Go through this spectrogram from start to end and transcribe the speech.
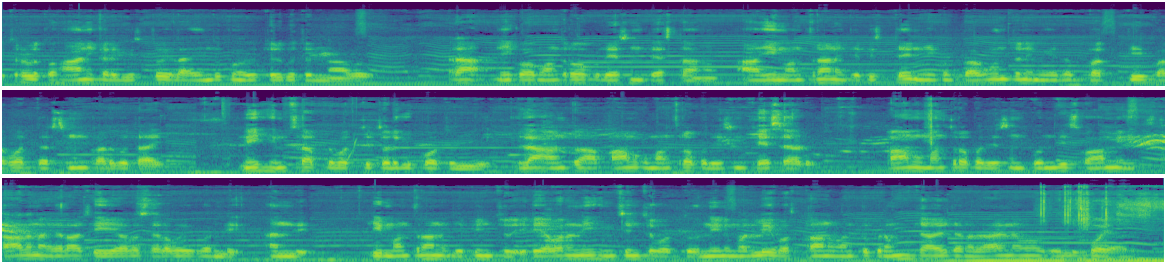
ఇతరులకు హాని కలిగిస్తూ ఇలా ఎందుకు తిరుగుతున్నావు? రా నీకు ఓ మంత్రోపదేశం చేస్తాను ఆ ఈ మంత్రాన్ని జపిస్తే నీకు భగవంతుని మీద భక్తి భగవద్ దర్శనం కలుగుతాయి. నీ హింసా ప్రవృత్తి తొలగిపోతుంది. ఇలా అంటూ ఆ పాముకు మంత్రోపదేశం చేశాడు. పాము మంత్రోపదేశం పొంది స్వామి సాధన ఎలా చేయాలో సెలవు ఇవ్వండి అంది. ఈ మంత్రాన్ని జపించు ఇక ఎవరిని హింసించవద్దు. నేను మళ్ళీ వస్తాను అంటూ బ్రహ్మచారి తన దారిన వెళ్ళిపోయాడు.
